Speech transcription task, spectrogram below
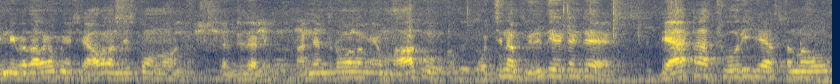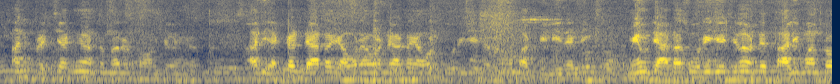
ఇన్ని విధాలుగా మేము సేవలు అందిస్తూ ఉన్నామండి లబ్ధిదారులు అందించడం వల్ల మేము మాకు వచ్చిన బిరుది ఏంటంటే డేటా చోరీ చేస్తున్నాము అని ప్రత్యేకంగా అంటున్నారు పవన్ కళ్యాణ్ గారు. అది ఎక్కడ డేటా ఎవరెవరి డేటా ఎవరు చోరీ చేసేస్తుందో మాకు తెలియదండి. మేము డేటా చోరీ చేసినా అంటే తాలిబాన్తో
